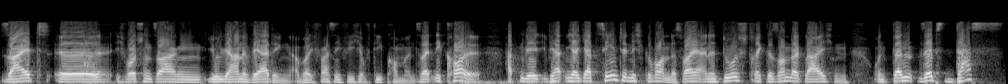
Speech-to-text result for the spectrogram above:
seit, äh, ich wollte schon sagen, Juliane Werding, aber ich weiß nicht, wie ich auf die komme. Seit Nicole hatten wir, wir hatten ja Jahrzehnte nicht gewonnen. Das war ja eine Durststrecke sondergleichen. Und dann, selbst das,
